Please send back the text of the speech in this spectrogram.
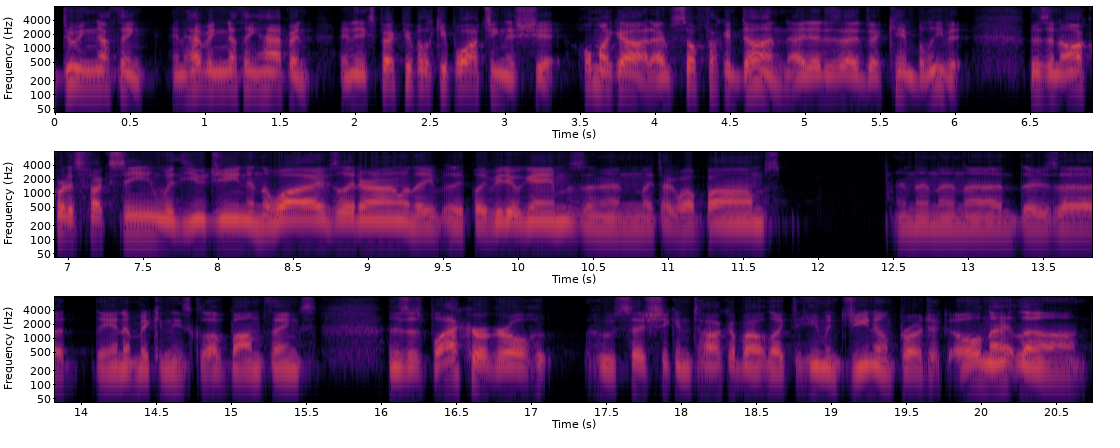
doing nothing and having nothing happen and expect people to keep watching this shit. Oh my god, I'm so fucking done. I, I, I can't believe it. There's an awkward as fuck scene with Eugene and the wives later on when they, they play video games and then they talk about bombs. And then, then uh, there's uh, they end up making these glove bomb things. And there's this black girl girl who, who says she can talk about like the Human Genome Project all night long.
